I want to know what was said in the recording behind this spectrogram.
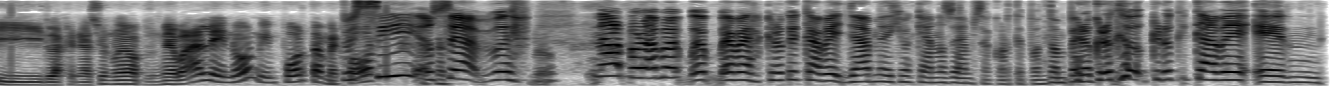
Y la generación nueva, pues me vale, ¿no? No importa, mejor. Pues sí, o sea, ¿no? no, pero a ver, a ver, creo que cabe, ya me dijeron que ya nos debemos a corte pontón, pero creo que creo que cabe en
